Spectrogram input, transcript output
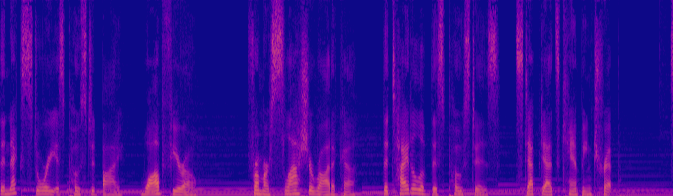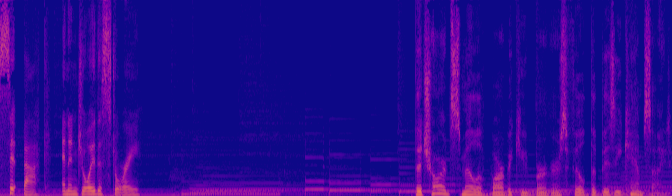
The next story is posted by Wob Firo. From our slash erotica, the title of this post is Stepdad's Camping Trip. Sit back and enjoy the story. The charred smell of barbecued burgers filled the busy campsite.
